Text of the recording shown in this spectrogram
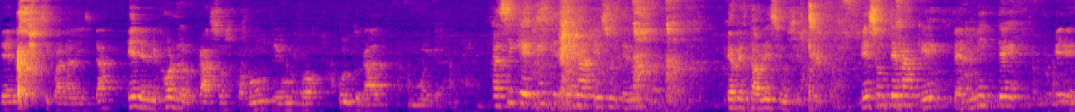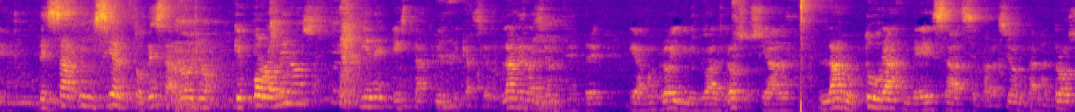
del psicoanalista, en el mejor de los casos, como un triunfo cultural muy grande. Así que este tema es un tema que restablece un circuito. Es un tema que permite eh, un cierto desarrollo que por lo menos tiene esta implicación, la relación entre digamos, lo individual lo social, la ruptura de esa separación tan atroz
